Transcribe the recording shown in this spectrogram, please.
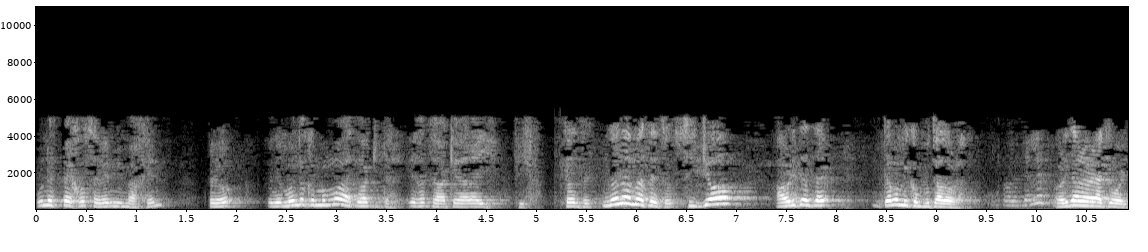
Un espejo se ve en mi imagen, pero en el momento que me mueva se va a quitar. Esa se va a quedar ahí, fija. Entonces, no nada más eso. Si yo ahorita tengo mi computadora. ¿Con el teléfono? Ahorita la verdad que voy.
